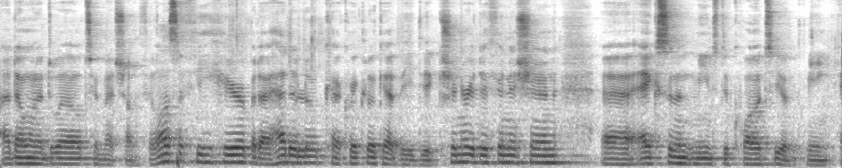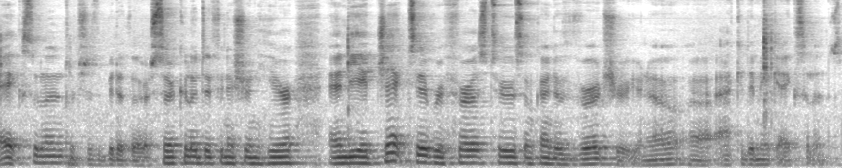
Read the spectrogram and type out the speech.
I don't want to dwell too much on philosophy here, but I had a look, a quick look at the dictionary definition. Uh, excellent means the quality of being excellent, which is a bit of a circular definition here. And the adjective refers to some kind of virtue, you know, uh, academic excellence.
